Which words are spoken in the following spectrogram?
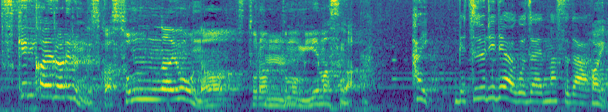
付け替えられるんですかそんなようなストラップも見えますが、はい別売りではございますが、はい。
